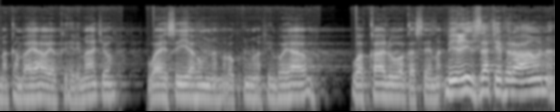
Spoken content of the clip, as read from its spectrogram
makamba yao ya kirimacho waisiyahum na mafimbo yao. Wakalu wakasema bi'izzati fir'auna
